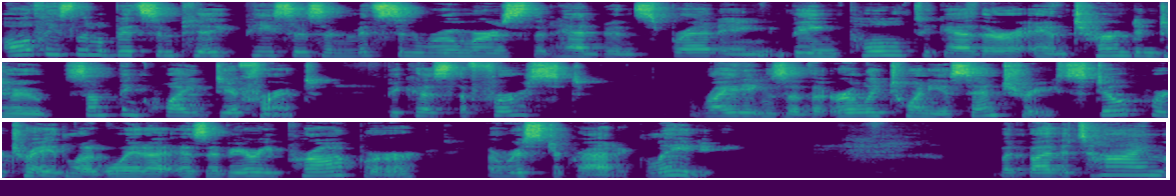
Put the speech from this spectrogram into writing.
all these little bits and pieces and myths and rumors that had been spreading being pulled together and turned into something quite different because the first writings of the early 20th century still portrayed La Güera as a very proper aristocratic lady. But by the time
